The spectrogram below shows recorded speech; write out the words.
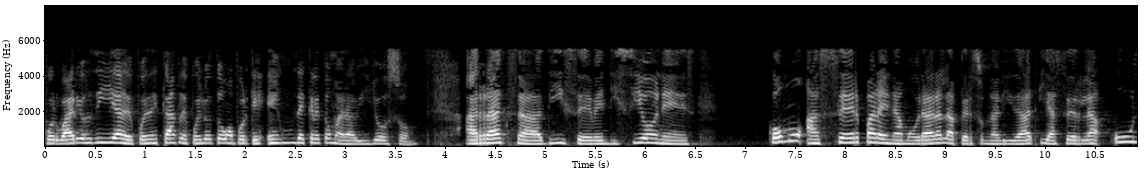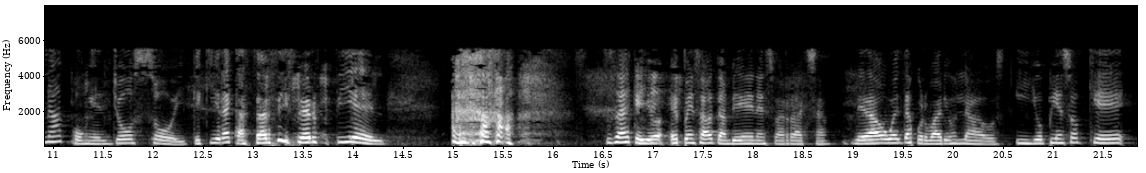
por varios días, después descanso, después lo tomo, porque es un decreto maravilloso. Arraxa dice, bendiciones. ¿Cómo hacer para enamorar a la personalidad y hacerla una con el yo soy? Que quiera casarse y ser fiel. Tú sabes que yo he pensado también en eso, Arraxa. Le he dado vueltas por varios lados. Y yo pienso que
